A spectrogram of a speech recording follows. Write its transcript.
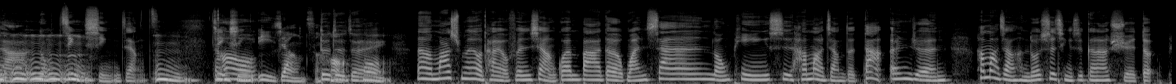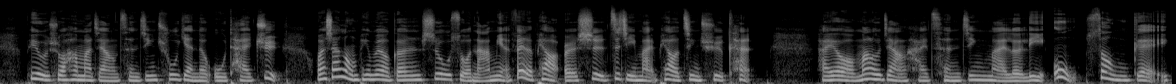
啊，嗯嗯嗯那种进嗯行这样子。嗯，进行意这样子哈。对对对嗯那 Marshmallow 他有分享关八的完山龙平是哈马奖的大恩人，哈马奖很多事情是跟他学的，譬如说哈马奖曾经出演的舞台剧，完山龙平没有跟事务所拿免费的票，而是自己买票进去看。还有马鲁奖还曾经买了礼物送给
